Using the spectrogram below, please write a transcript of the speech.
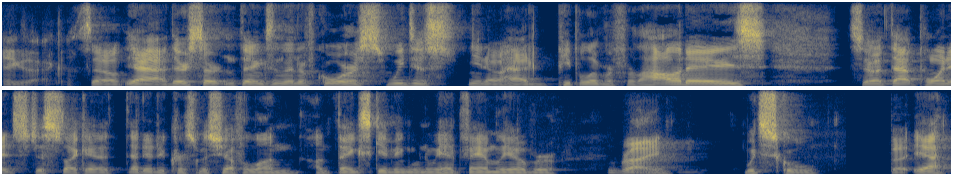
Exactly. So yeah, there's certain things, and then of course we just you know had people over for the holidays. So at that point, it's just like a I did a Christmas shuffle on on Thanksgiving when we had family over, right? Uh, which is cool, but yeah,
